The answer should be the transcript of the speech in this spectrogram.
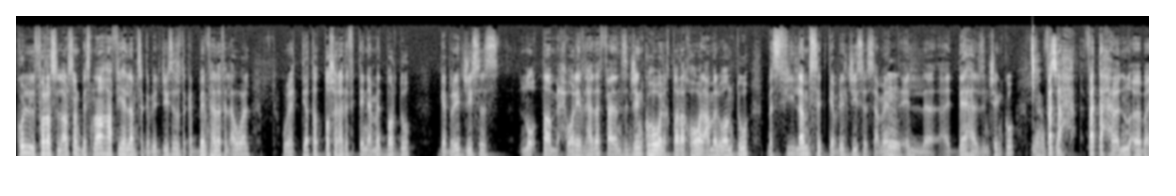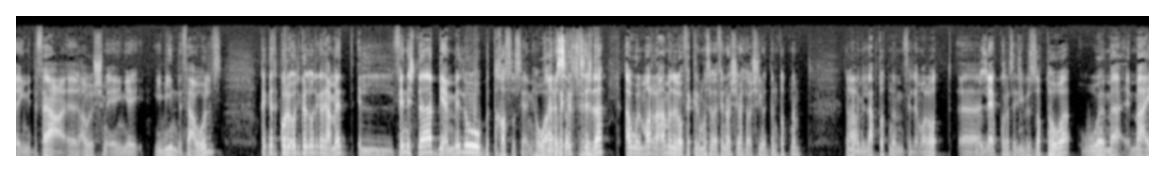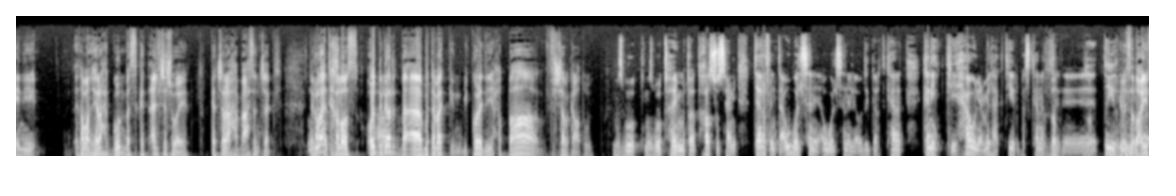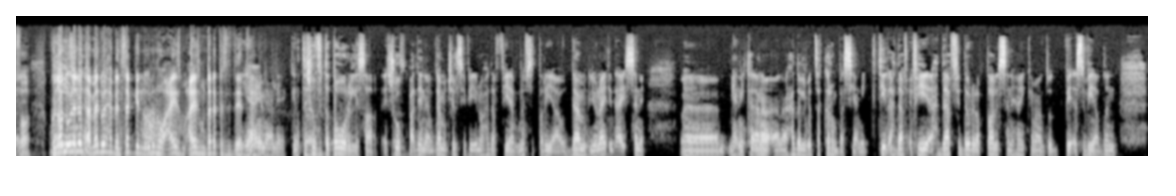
كل الفرص اللي أرسنال بيصنعها فيها لمسة جابريل جيسوس. ده كان باين في الهدف الأول. والدقيقه 13 الهدف الثاني عماد برضو. جابريل جيسوس نقطة محورية في الهدف. فعلا زينشينكو هو اللي اخترق وهو اللي عمل 1 2 بس في لمسة جابريل جيسوس عماد اللي اداها لزينشينكو فتح فتح يعني دفاع آه، أو يعني يمين دفاع وولفز. جت الكوره اوديجارد اوديجارد عماد ال finish ده بيعمله بالتخصص يعني. هو أنا فاكر ال finish ده أول مرة عمله لو فاكر موسم 2020 21 قدام توتنام لما كنا بنلعب توتنام في الإمارات آه لعب كرة زي دي بالظبط هو. وما ما يعني طبعا هي راحت جون بس كانت قلشة شوية. ما كانتش رايحة بأحسن شكل. دلوقتي خلاص اوديجارد آه. بقى متمكن بالكرة دي يحطها في الشبكة على طول. مزبوط مزبوط هاي تخصص يعني. تعرف أنت أول سنة أول سنة لأوديجارد كانت كان يحاول يعملها كتير بس كانت تطير لسه ضعيفة. كنا نقول إنه أنت عماد وإحنا بنسجل نقول إنه هو عايز عايز مدرب تسديدات يا عيني عليك. أنت شوف التطور اللي صار. شوف بعدين قدام تشيلسي في له هدف فيها بنفس الطريقة قدام اليونايتد هاي السنة. يعني أنا أنا هذا اللي بتذكرهم بس يعني كثير أهداف في أهداف في دوري الأبطال السنة هاي كمان ضد بي اس في أظن.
